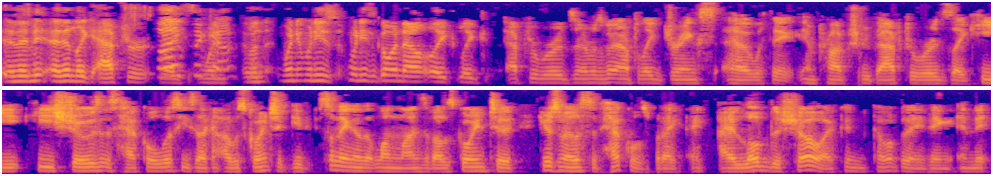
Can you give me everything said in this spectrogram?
then and then like after like when, when when when he's when he's going out like like afterwards and everyone's going out for like drinks uh, with the improv troupe afterwards like he he shows his heckle list. He's like I was going to give something along the lines of I was going to here's my list of heckles but I I, I love the show. I couldn't come up with anything. And they,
